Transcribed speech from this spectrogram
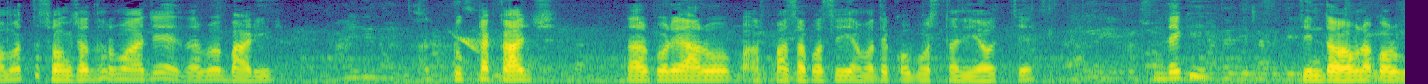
আমার তো সংসার ধর্ম আছে, তারপর বাড়ির টুকটাক কাজ, তারপরে আরও পাশাপাশি আমাদের বস্তা নিয়ে হচ্ছে। দেখি চিন্তা ভাবনা করব।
